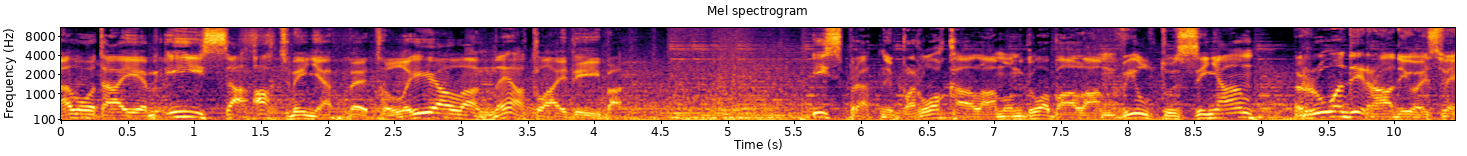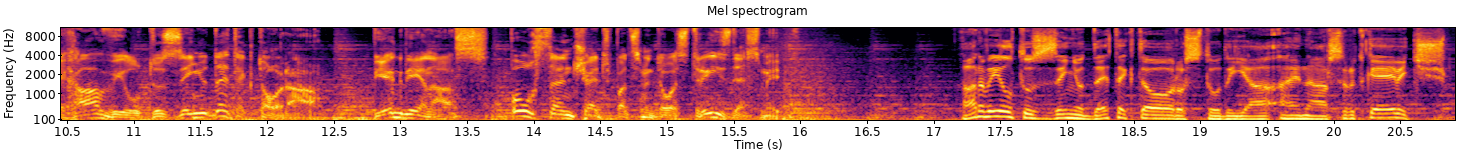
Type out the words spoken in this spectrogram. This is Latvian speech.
melotājiem īsa atmiņa, bet liela neatlaidība. Izpratni par lokālām un globālām viltus ziņām rodi Radio SVH viltus ziņu detektorā. Piektdienās, 14.30. Ar viltus ziņu detektoru studijā Ainārs Rutkevičs.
